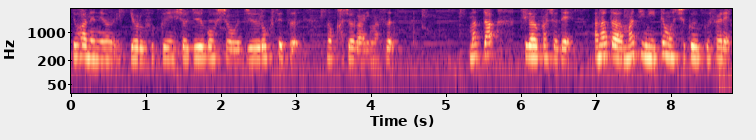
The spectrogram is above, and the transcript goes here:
ヨハネの夜福音書15章16節の箇所があります。また違う箇所であなたは町にいても祝福され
